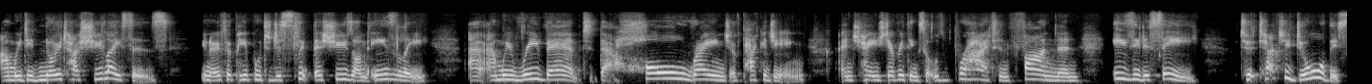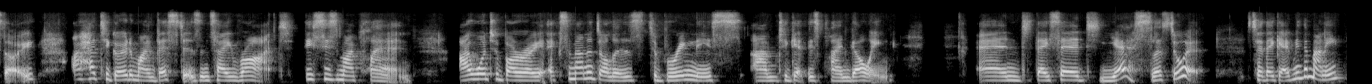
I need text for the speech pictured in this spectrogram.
Um, we did no tie shoelaces you know, for people to just slip their shoes on easily. and we revamped that whole range of packaging and changed everything so it was bright and fun and easy to see. To, to actually do all this, though, I had to go to my investors and say, right, this is my plan. I want to borrow X amount of dollars to bring this, um, to get this plan going. And they said, yes, let's do it. So they gave me the money.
